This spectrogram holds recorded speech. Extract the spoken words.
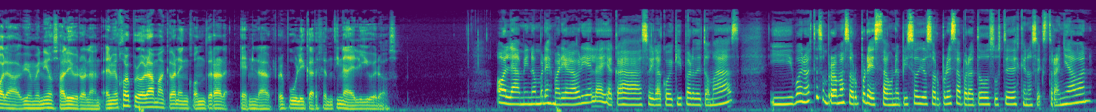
Hola, bienvenidos a Libroland, el mejor programa que van a encontrar en la República Argentina de Libros. Hola, mi nombre es María Gabriela y acá soy la coequiper de Tomás. Y bueno, este es un programa sorpresa, un episodio sorpresa para todos ustedes que nos extrañaban.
